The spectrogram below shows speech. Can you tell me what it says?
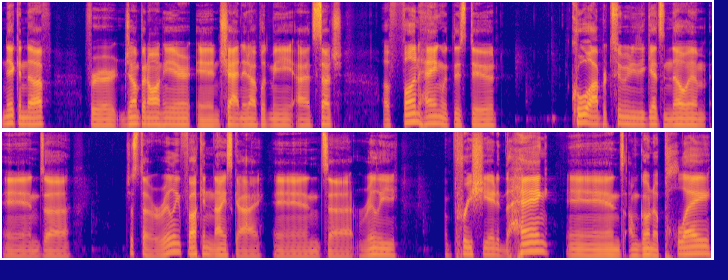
nick enough for jumping on here and chatting it up with me. I had such a fun hang with this dude. Cool opportunity to get to know him and uh, just a really fucking nice guy and uh, really appreciated the hang and i'm gonna play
